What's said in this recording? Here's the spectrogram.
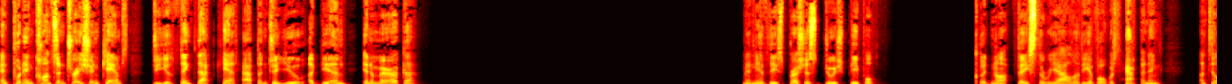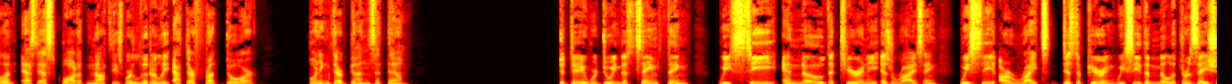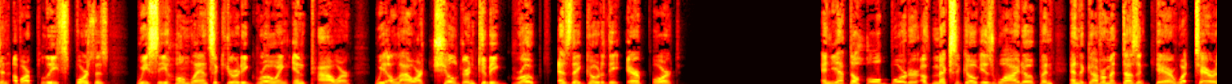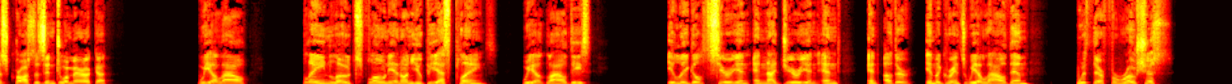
and put in concentration camps do you think that can't happen to you again in America? Many of these precious Jewish people could not face the reality of what was happening until an SS squad of Nazis were literally at their front door, pointing their guns at them. Today we're doing the same thing we see and know the tyranny is rising. We see our rights disappearing. We see the militarization of our police forces. We see Homeland Security growing in power. We allow our children to be groped as they go to the airport. And yet the whole border of Mexico is wide open and the government doesn't care what terrorist crosses into America. We allow plane loads flown in on UPS planes. We allow these illegal Syrian and Nigerian and, and other immigrants, we allow them with their ferocious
